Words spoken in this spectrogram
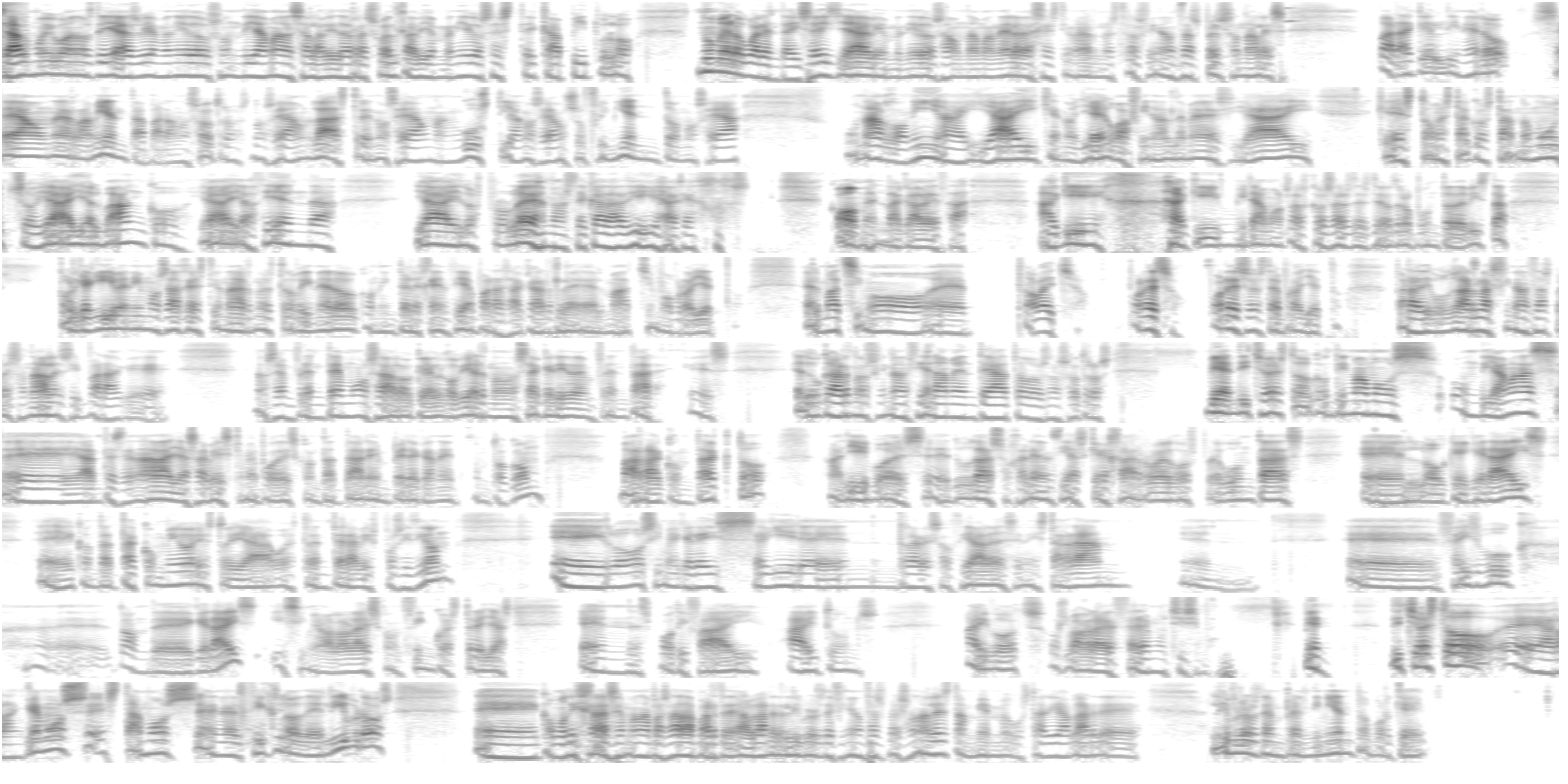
Tal? Muy buenos días, bienvenidos un día más a la vida resuelta, bienvenidos a este capítulo número 46 ya, bienvenidos a una manera de gestionar nuestras finanzas personales para que el dinero sea una herramienta para nosotros, no sea un lastre, no sea una angustia, no sea un sufrimiento, no sea una agonía y hay que no llego a final de mes y hay que esto me está costando mucho, y hay el banco, y hay Hacienda, y hay los problemas de cada día que nos comen la cabeza. Aquí, aquí miramos las cosas desde otro punto de vista, porque aquí venimos a gestionar nuestro dinero con inteligencia para sacarle el máximo proyecto, el máximo eh, provecho. Por eso, por eso este proyecto, para divulgar las finanzas personales y para que nos enfrentemos a lo que el gobierno nos ha querido enfrentar, que es educarnos financieramente a todos nosotros. Bien, dicho esto, continuamos un día más. Eh, antes de nada, ya sabéis que me podéis contactar en perecanet.com barra contacto. Allí pues eh, dudas, sugerencias, quejas, ruegos, preguntas, eh, lo que queráis. contactad conmigo y estoy a vuestra entera disposición. y luego si me queréis seguir en redes sociales, en Instagram, en Facebook, eh, donde queráis y si me valoráis con 5 estrellas en Spotify, iTunes, iBots, os lo agradeceré muchísimo. Bien, dicho esto, eh, arranquemos. Estamos en el ciclo de libros. Eh, como dije la semana pasada, aparte de hablar de libros de finanzas personales, también me gustaría hablar de libros de emprendimiento porque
